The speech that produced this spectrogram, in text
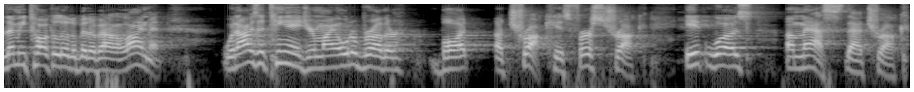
Let me talk a little bit about alignment. When I was a teenager, my older brother bought a truck, his first truck. It was a mess, that truck.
